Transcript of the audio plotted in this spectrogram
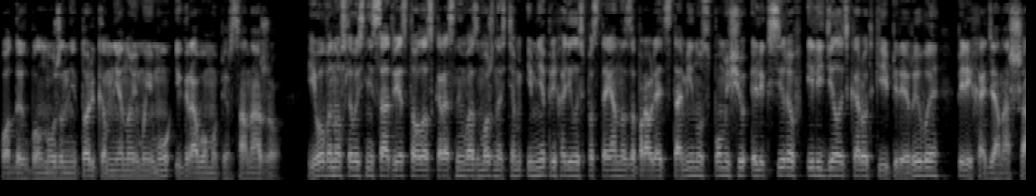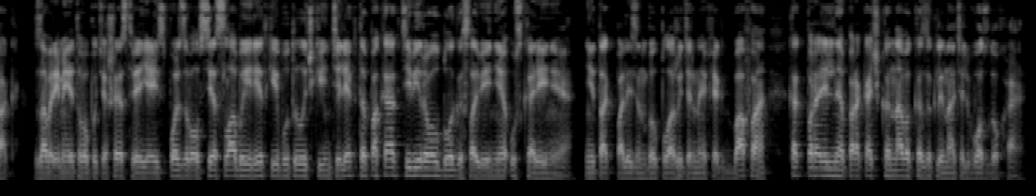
Отдых был нужен не только мне, но и моему игровому персонажу. Его выносливость не соответствовала скоростным возможностям, и мне приходилось постоянно заправлять стамину с помощью эликсиров или делать короткие перерывы, переходя на шаг. За время этого путешествия я использовал все слабые и редкие бутылочки интеллекта, пока активировал благословение ускорения. Не так полезен был положительный эффект бафа, как параллельная прокачка навыка «Заклинатель воздуха».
